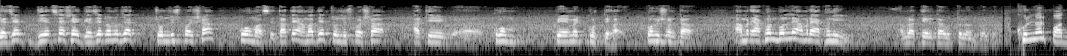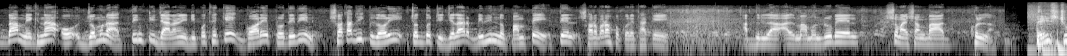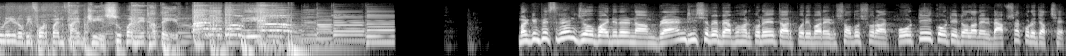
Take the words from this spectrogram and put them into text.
গেজেট দিয়েছে, সেই গেজেট অনুযায়ী চল্লিশ পয়সা কম আছে। তাতে আমাদের চল্লিশ পয়সা আর কি কম পেমেন্ট করতে হয় কমিশনটা আমরা এখন বললে আমরা এখনই আমরা তেলটা উত্তোলন করব। খুলনার পদ্মা মেঘনা ও যমুনা তিনটি জ্বালানি ডিপো থেকে গড়ে প্রতিদিন শতাধিক লরি চোদ্দটি জেলার বিভিন্ন পাম্পে তেল সরবরাহ করে থাকে। আবদুল্লাহ আল মামুন রুবেল সময় সংবাদ খুলনা। দেশ জুড়ে Robi four point five G super net হাতে। মার্কিন প্রেসিডেন্ট জো বাইডেনের নাম ব্র্যান্ড হিসেবে ব্যবহার করে তার পরিবারের সদস্যরা কোটি কোটি ডলারের ব্যবসা করে যাচ্ছে।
